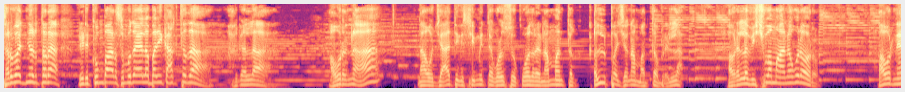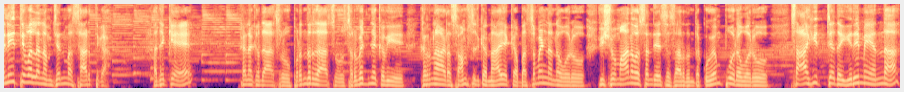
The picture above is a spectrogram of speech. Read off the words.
ಸರ್ವಜ್ಞರ ತರ ಇಡೀ ಕುಂಬಾರ ಸಮುದಾಯ ಎಲ್ಲ ಬರೀಕ್ ಆಗ್ತದ? ಹಾಗಲ್ಲ. ಅವರನ್ನ ನಾವು ಜಾತಿಗೆ ಸೀಮಿತಗೊಳಿಸೋಕೆ ಹೋದ್ರೆ ನಮ್ಮಂತ ಅಲ್ಪ ಜನ ಮತ್ತೊಬ್ಬರಿಲ್ಲ ಅವರೆಲ್ಲ ವಿಶ್ವಮಾನವರು ಅವರು. ಅವ್ರು ನೆನೀತೀವಲ್ಲ ನಮ್ಮ ಜನ್ಮ ಸಾರ್ಥಕ. ಅದಕ್ಕೆ ಕನಕದಾಸರು, ಪುರಂದ್ರದಾಸರು, ಸರ್ವಜ್ಞ ಕವಿ, ಕರ್ನಾಡ ಸಾಂಸ್ಕೃತಿಕ ನಾಯಕ ಬಸವಣ್ಣನವರು, ವಿಶ್ವಮಾನವ ಸಂದೇಶ ಸಾರದಂಥ ಕುವೆಂಪುರವರು, ಸಾಹಿತ್ಯದ ಹಿರಿಮೆಯನ್ನು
